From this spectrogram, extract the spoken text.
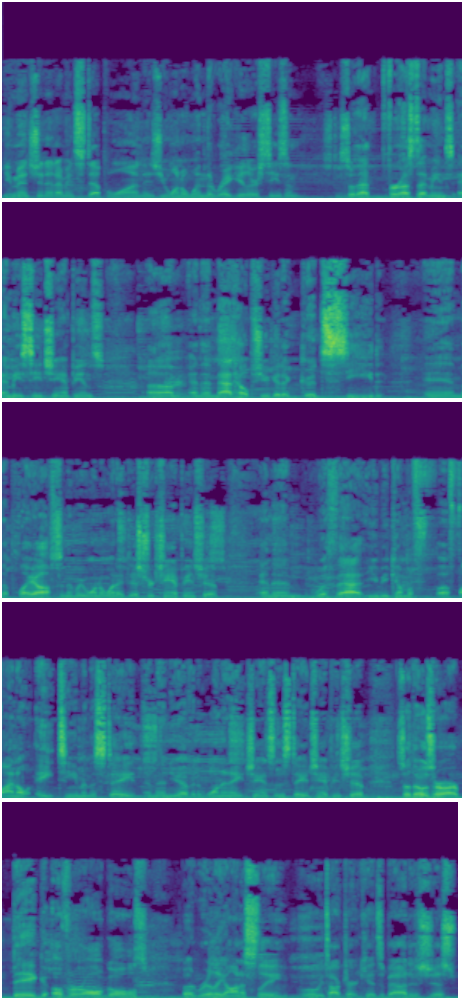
You mentioned it. I mean, step one is you want to win the regular season. So that for us, that means MEC champions, um, and then that helps you get a good seed in the playoffs. And then we want to win a district championship. And then with that, you become a, a, final eight team in the state, and then you have a one in eight chance of the state championship. So those are our big overall goals. But really, honestly, what we talk to our kids about is just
